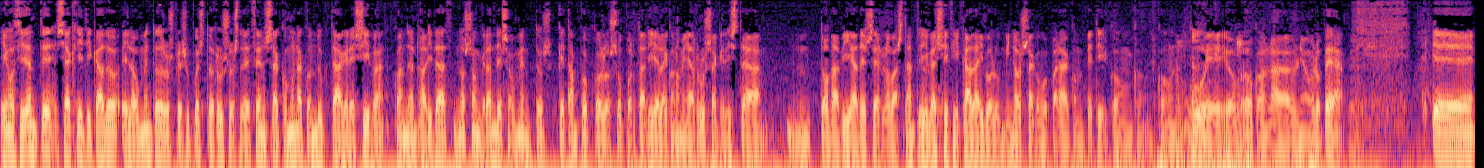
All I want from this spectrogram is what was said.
En Occidente se ha criticado el aumento de los presupuestos rusos de defensa como una conducta agresiva, cuando en realidad no son grandes aumentos que tampoco los soportaría la economía rusa, que dista mm, todavía de ser lo bastante diversificada y voluminosa como para competir con, con, con UE o, o con la Unión Europea. Eh,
